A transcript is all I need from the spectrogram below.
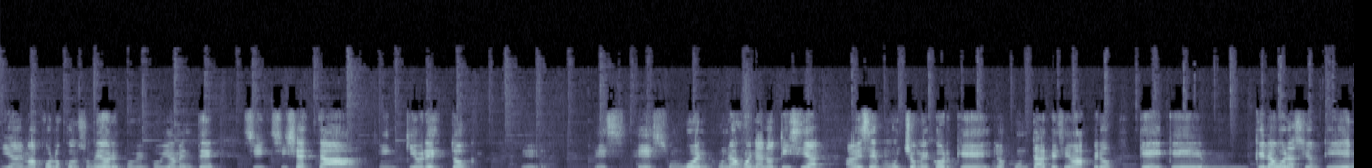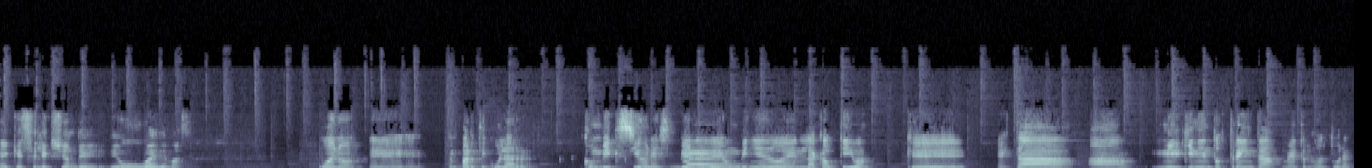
y además por los consumidores, porque obviamente si, si ya está en quiebre de stock, eh, es, es un buen, una buena noticia, a veces mucho mejor que los puntajes y demás. Pero, ¿qué, qué, mm, qué elaboración tiene? ¿Qué selección de, de uva y demás? Bueno, eh, en particular, Convicciones viene de un viñedo en La Cautiva, que está a 1530 metros de altura,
